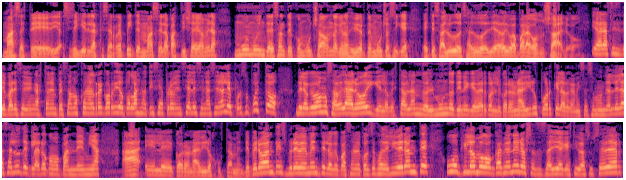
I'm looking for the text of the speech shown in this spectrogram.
más este, si se quiere, las que se repiten más en la pastilla de Gamera, muy muy interesante con mucha onda que nos divierten mucho, así que este saludo, el saludo del día de hoy va para Gonzalo. Y ahora sí, si te parece bien, Gastón, empezamos con el recorrido por las noticias provinciales y nacionales. Por supuesto, de lo que vamos a hablar hoy, que lo que está hablando el mundo tiene que ver con el coronavirus, porque la Organización Mundial de la Salud declaró como pandemia a el eh, coronavirus justamente. Pero antes, brevemente, lo que pasó en el Consejo Deliberante, hubo quilombo con camioneros, ya se sabía que esto iba a suceder.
